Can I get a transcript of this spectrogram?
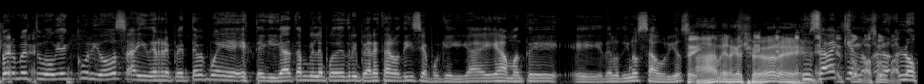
Pero me estuvo bien curiosa y de repente, pues, este Giga también le puede tripear esta noticia porque Giga es amante eh, de los dinosaurios. Sí. Ah, mira qué chévere. Tú sabes que Zumba, lo- zumba. lo- los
